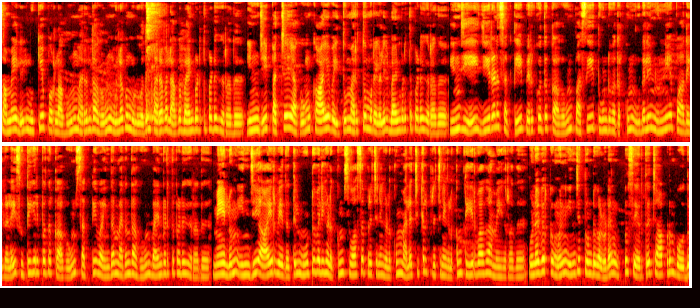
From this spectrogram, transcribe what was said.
சமையலில் முக்கிய பொருளாகவும் மருந்தாகவும் உலகம் முழுவதும் பரவலாக பயன்படுத்தப்படுகிறது. இஞ்சி பச்சையாகவும் காய வைத்தும் மருத்துவ முறைகளில் பயன்படுத்தப்படுகிறது. இஞ்சியை ஜீரண சக்தியை பெருக்குவதற்காகவும் பசியை தூண்டுவதற்கும் உடலின் நுண்ணிய பாதைகளை சுத்திகரிப்பதற்காகவும் சக்தி வாய்ந்த மருந்தாகவும் பயன்படுத்தப்படுகிறது. மேலும் இஞ்சி ஆயுர்வேதத்தில் மூட்டு வலிகளுக்கும் சுவாச பிரச்சனைகளுக்கும் மலச்சிக்கல் பிரச்சனைகளுக்கும் தீர்வாக அமைகிறது. உணவிற்கு முன் இஞ்சி துண்டுகளுடன் உப்பு சேர்த்து சாப்பிடும் போது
